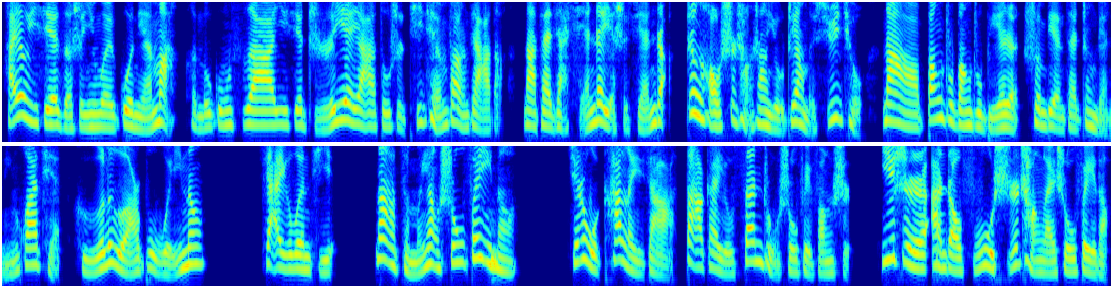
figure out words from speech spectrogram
还有一些则是因为过年嘛，很多公司啊，一些职业呀都是提前放假的，那在家闲着也是闲着，正好市场上有这样的需求，那帮助帮助别人，顺便再挣点零花钱，何乐而不为呢？下一个问题。那怎么样收费呢？其实我看了一下，大概有三种收费方式：一是按照服务时长来收费的，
